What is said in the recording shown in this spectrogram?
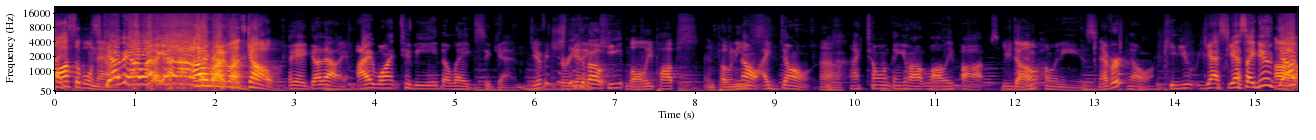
possible now. Gabby, I want to get out. All right, let's go. Okay, go that way. I want to be the legs again. Do you ever just think about keep- lollipops and ponies? No, I don't. Oh. I don't think about lollipops You don't? ponies. Never? No. Can you? Yes, yes, I do. Uh, I'm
